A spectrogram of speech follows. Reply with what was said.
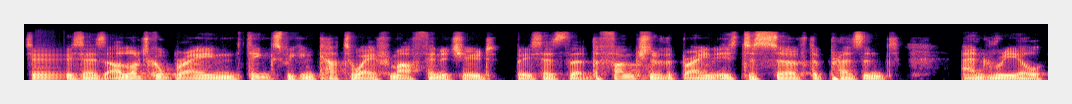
so he says, our logical brain thinks we can cut away from our finitude, but he says that the function of the brain is to serve the present and real,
